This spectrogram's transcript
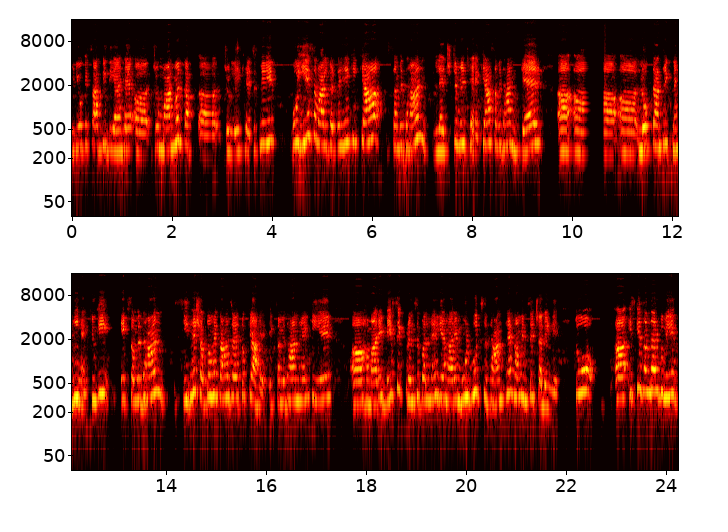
वीडियो के साथ भी दिया है जो मानवर का जो लेख है, जिसमें वो ये सवाल करते हैं कि क्या संविधान लेजिटिमेट है? क्या संविधान गैर लोकतांत्रिक नहीं है? क्योंकि एक संविधान सीधे शब्दों में कहा जाए तो क्या है? एक संविधान है कि ये हमारे बेसिक प्रिंसिपल हैं, ये हमारे मूलभूत सिद्धांत हैं, हम इनसे चलेंगे। तो इसके संदर्भ में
